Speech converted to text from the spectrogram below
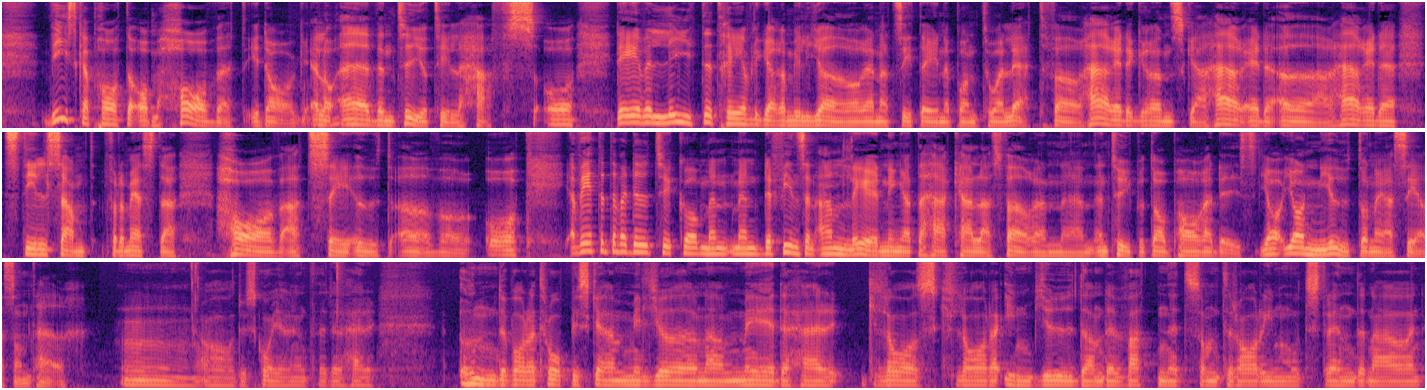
vi ska prata om havet idag, eller äventyr till havs. Och det är väl lite trevligare miljöer än att sitta inne på en toalett. För här är det grönska, här är det öar, här är det stillsamt för det mesta hav att se ut över. Och jag vet inte vad du tycker, men, men det finns en anledning att det här kallas för en, eh, en typ av paradis. Jag, jag njuter när jag ser sånt här. Mm, ja, du skojar inte. Det här underbara tropiska miljöerna med det här glasklara inbjudande vattnet som drar in mot stränderna och en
